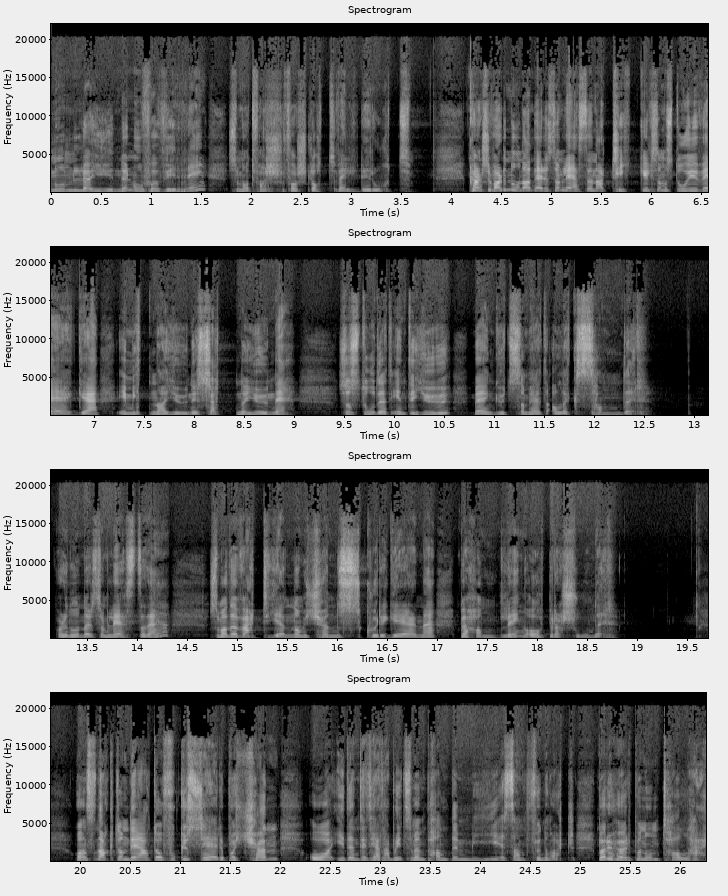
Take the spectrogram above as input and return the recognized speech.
noen løgner, noe forvirring, som hadde forslått veldig rot. Kanskje var det noen av dere som leste en artikkel som sto i VG i midten av juni, 17. juni. så sto det et intervju med en gutt som het Alexander. Var det noen av dere som leste det? Som hadde vært gjennom kjønnskorrigerende behandling og operasjoner. Og Han snakket om det at å fokusere på kjønn og identitet har blitt som en pandemi i samfunnet vårt. Bare hør på noen tall her.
